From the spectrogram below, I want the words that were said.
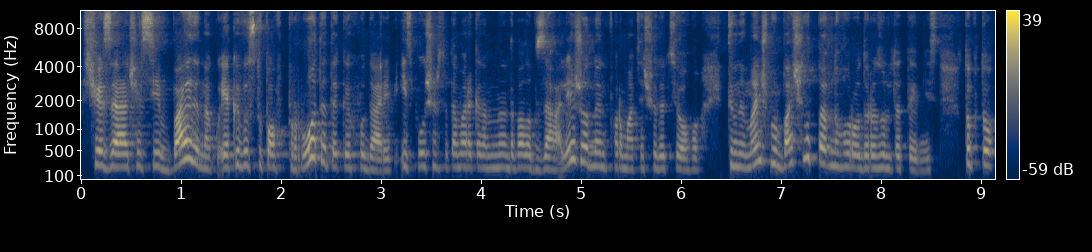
ще за часів Байдена, який виступав проти таких ударів, і Сполучені Штати Америки нам не давали взагалі жодної інформації щодо цього. Тим не менш, ми бачили певного роду результативність. Тобто,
